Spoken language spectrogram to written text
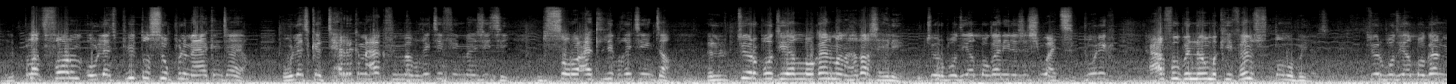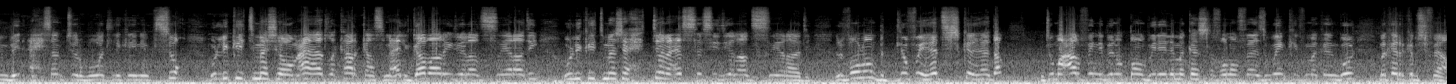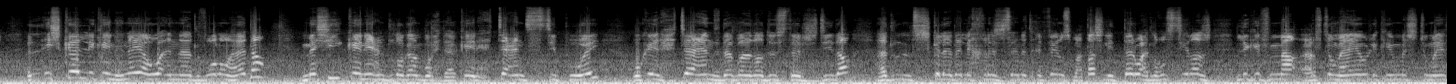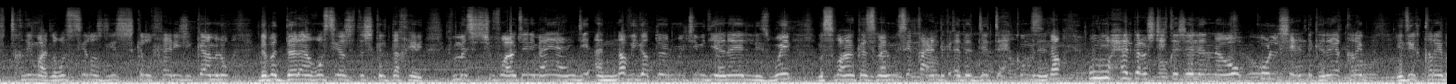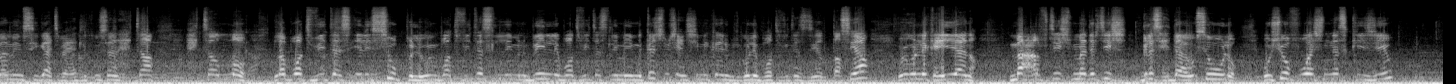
ال plateforme ولات plutôt souple معاك نتايا ولات كتحرك معاك فيما بغيتي فيما جيتي بالسرعات اللي بغيتي انت. التوربو ديال لوغان ما نهضرش عليه. التوربو ديال لوغان إلا جا شي واحد سبو ليك عرفوا بأنه ما كيفهمش في الطوموبيلات. التوربو ديال لوغان من بين أحسن التوربوات اللي كاينين في السوق واللي كيتماشاو مع هاد ال carcasse مع ال gabarit ديال هاد السياره هادي واللي كيتماشى حتى مع الساسي ديال هاد السياره هادي ال volant بدلوا فيه هاد الشكل هذا نتوما عارفين بان الطوموبيل إلا ما كانش ال volant فيها زوين كيف ما كنقول ما كنركبش فيها. الإشكال اللي كاين هنايا هو أن هاد ال volant هذا ماشي كاين عند لوغان بوحدها كاين حتى عند Stepway وكاين حتى عند دابا la Duster جديدة. هاد الشكل هذا اللي خرج سنة 2017 اللي دار واحد ال restylage اللي كيف ما عرفتوا معايا واللي كيف ما شفتوا معايا في التقديم واحد ال restylage ديال الشكل الخارجي كامل. دابا دار un restylage حتى الشكل الداخلي فما تشوفوا عاوتاني معايا عندي ال navigateur multimédia هنايا اللي زوين. مصباح كنسمع الموسيقى عندك أداة ديال التحكم من هنا. ومحال كاع واش تحتاجها لأنه كل شيء عندك هنايا قريب يديك قريبة même si كاع تبعد ال coussin حتى حتى اللور. la boîte vitesse elle est souple une boîte vitesse اللي من بين les boîtes vitesses اللي ما يمكنش تمشي عند شي ميكانيك تقول les boîtes vitesses ديال الداسيا ويقول لك عيانه ما عرفتيش ما درتيش جلس حداه وسولو. وشوف واش الناس كيجيو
